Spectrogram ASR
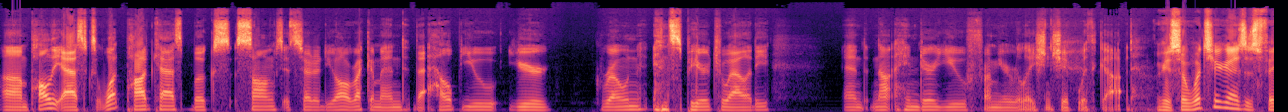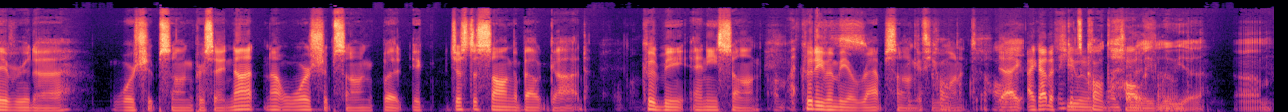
Um, Polly asks, "What podcasts, books, songs, etc. do you all recommend that help you your grown in spirituality and not hinder you from your relationship with God?" Okay, so what's your guys' favorite uh, worship song per se? Not not worship song, but it, just a song about God. Could be any song. Um, Could even be a rap song if you called wanted to. Hall- Yeah, I- I got a I few It's called ones that I found. Hallelujah. Um,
